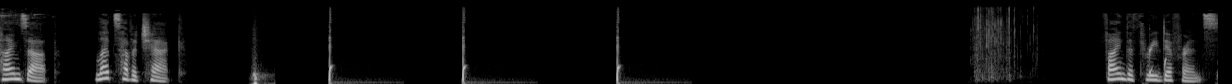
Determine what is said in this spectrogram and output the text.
Time's up. Let's have a check. Find the three difference.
